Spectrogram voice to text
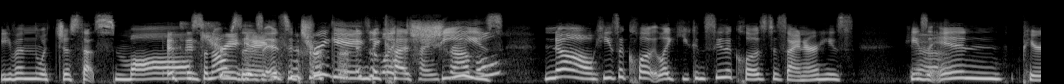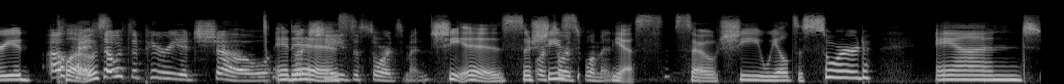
Even with just that small It's synopsis, intriguing. it's intriguing it because time she's travel? no, he's a clothes like you can see the clothes designer. He's He's Yeah. in period Okay, clothes. so it's a period show. It but is. she's a swordsman. she is. So she's a swordswoman. Yes. So she wields a sword, and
